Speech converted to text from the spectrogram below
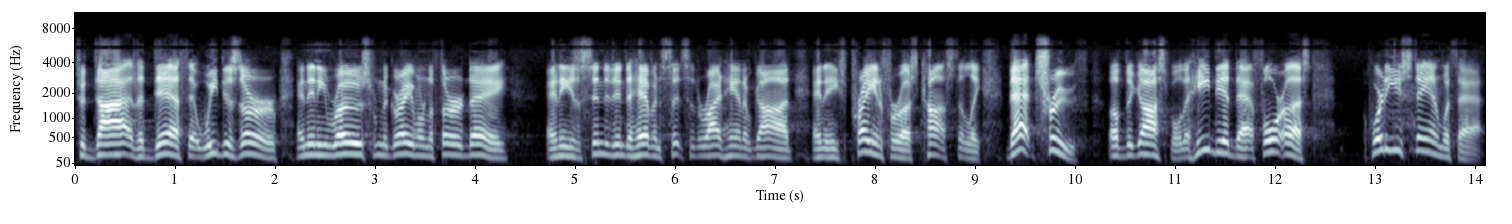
to die the death that we deserve, and then he rose from the grave on the third day, and he's ascended into heaven, sits at the right hand of God, and he's praying for us constantly. That truth of the gospel, that he did that for us, where do you stand with that?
